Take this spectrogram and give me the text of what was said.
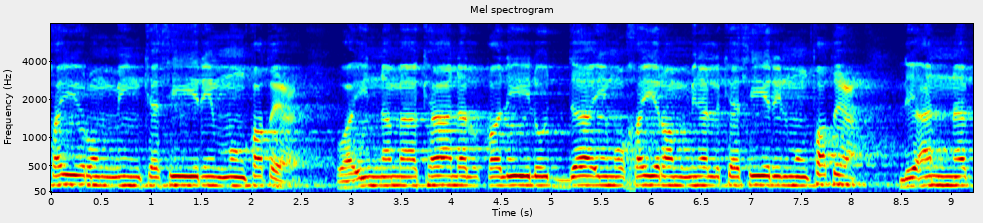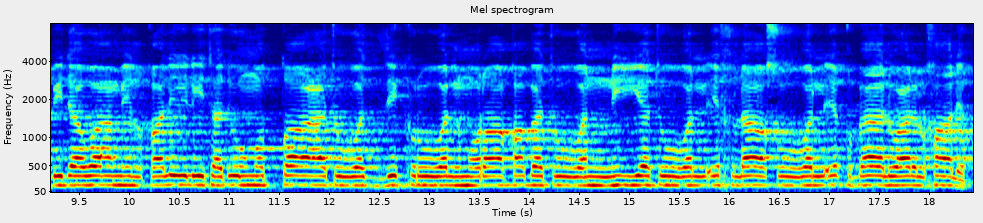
خير من كثير منقطع. وإنما كان القليل الدائم خيرا من الكثير المنقطع لأن بدوام القليل تدوم الطاعة والذكر والمراقبة والنية والإخلاص والإقبال على الخالق.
